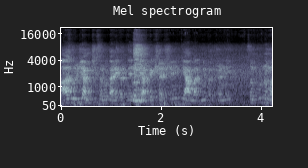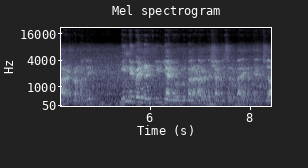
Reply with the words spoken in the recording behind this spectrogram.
आज रोजी आमची सर्व कार्यकर्त्यांची अपेक्षा अशी आहे की आम आदमी पक्षाने संपूर्ण महाराष्ट्रामध्ये इंडिपेंडेंटली या निवडणुका लढाव्यात अशी आमची सर्व कार्यकर्त्यांचा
